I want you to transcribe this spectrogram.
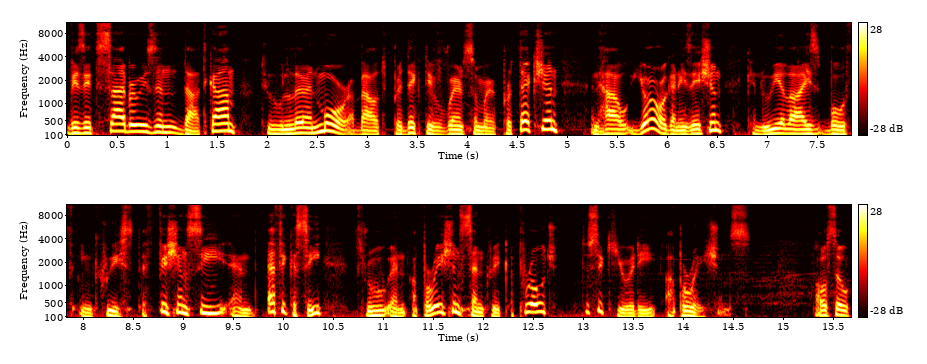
Visit cybereason.com to learn more about predictive ransomware protection and how your organization can realize both increased efficiency and efficacy through an operation centric approach to security operations. Also,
